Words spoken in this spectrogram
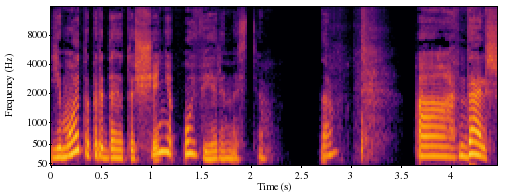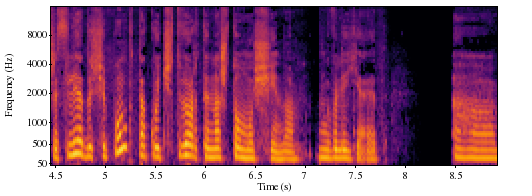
ему это придает ощущение уверенности. Да? А дальше, следующий пункт, такой четвертый, на что мужчина влияет а,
